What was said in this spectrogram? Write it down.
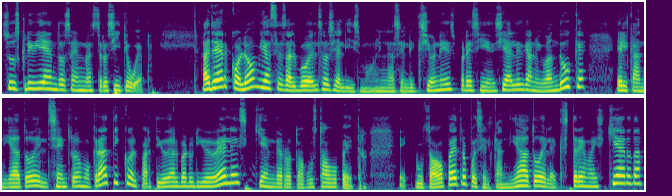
suscribiéndose en nuestro sitio web. Ayer Colombia se salvó del socialismo. En las elecciones presidenciales ganó Iván Duque, el candidato del Centro Democrático, el partido de Álvaro Uribe Vélez, quien derrotó a Gustavo Petro. Eh, Gustavo Petro, pues el candidato de la extrema izquierda.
